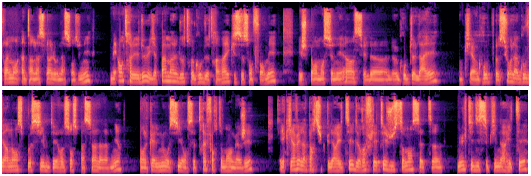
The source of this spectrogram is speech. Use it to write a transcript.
vraiment international aux Nations Unies. Mais entre les deux, il y a pas mal d'autres groupes de travail qui se sont formés. Et je peux en mentionner un, c'est le, groupe de l'AE, donc qui est un groupe sur la gouvernance possible des ressources spatiales à l'avenir, dans lequel nous aussi, on s'est très fortement engagé et qui avait la particularité de refléter justement cette euh, multidisciplinarité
